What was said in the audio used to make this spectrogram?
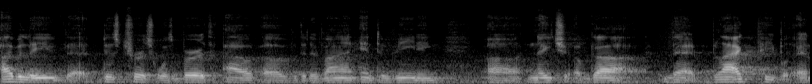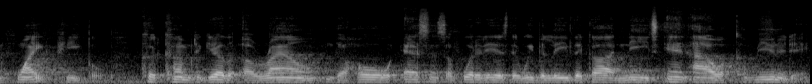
I believe that this church was birthed out of the divine intervening uh, nature of God, that black people and white people could come together around the whole essence of what it is that we believe that God needs in our community.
